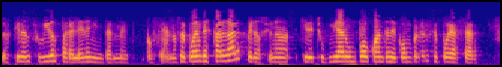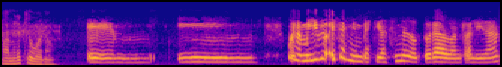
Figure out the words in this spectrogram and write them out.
los tienen subidos para leer en internet. O sea, no se pueden descargar, pero si uno quiere chusmear un poco antes de comprar, se puede hacer. Ah, mira qué bueno. Eh, y bueno, mi libro, esa es mi investigación de doctorado en realidad,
